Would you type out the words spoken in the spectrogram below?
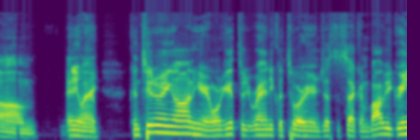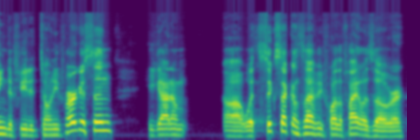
Um. Anyway, continuing on here, and we'll get to Randy Couture here in just a second. Bobby Green defeated Tony Ferguson. He got him uh, with six seconds left before the fight was over.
